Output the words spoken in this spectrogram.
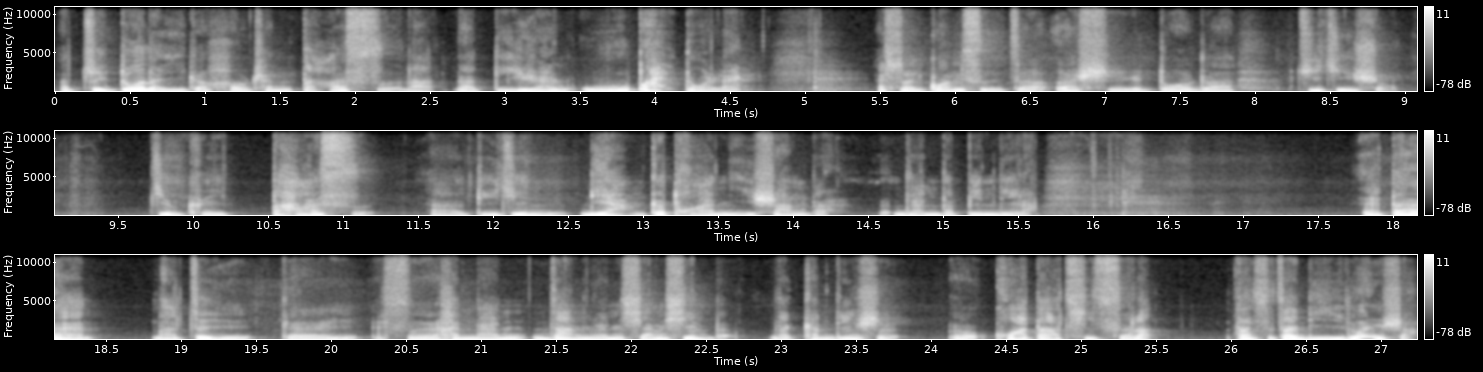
呃，最多的一个号称打死了那敌人五百多人。所以，光是这二十多个狙击手就可以打死呃敌军两个团以上的人的兵力了。呃，当然，那这个是很难让人相信的，那肯定是呃夸大其词了。但是在理论上，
